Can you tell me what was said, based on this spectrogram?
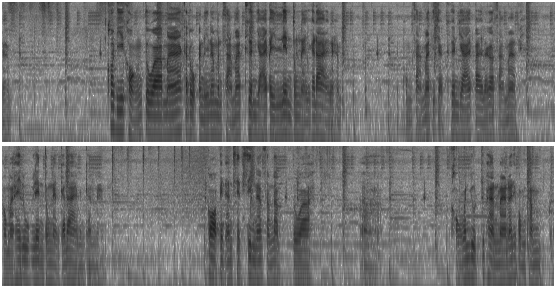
นะครับ ข้อดีของตัวม้ากระดกอันนี้นะมันสามารถเคลื่อนย้ายไปเล่นตรงไหนก็ได้นะครับ ผมสามารถที่จะเคลื่อนย้ายไปแล้วก็สามารถเอามาให้ลูกเล่นตรงไหนก็ได้เหมือนกันนะครับ ก็เป็นอันเสร็จสิ้นนะครับสำหรับตัวอของวันหยุดที่ผ่านมานะที่ผมทำ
